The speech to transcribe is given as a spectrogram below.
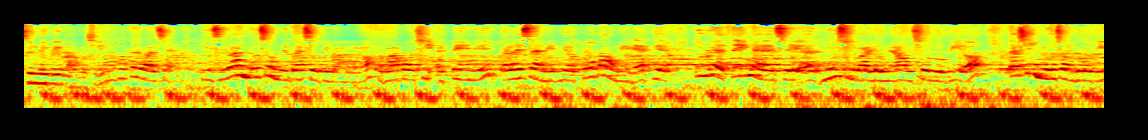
ဆွေးနွေးပေးပါမယ်ရှင်ဟုတ်ကဲ့ပါရှင်ဒီဇီဝမျိုးစုံမျိုးပဲဆိုပြီးပါပေါ့နော်ကဘာပေါ်ရှိအပင်တွေတလိုက်ဆက်နေပြီးတော့ပိုးကောင်တွေနဲ့ပြသူတို့ရဲ့တိတ်ငယ်စေမျိုးစီဝါလုံများကိုဆိုလိုပြီးတော့တက်ရှိမျိုးစုံတို့ဒီ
